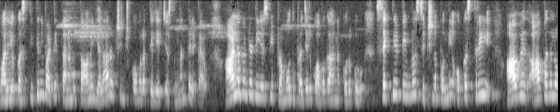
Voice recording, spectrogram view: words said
వారి యొక్క స్థితిని బట్టి తనను తాను ఎలా రక్షించుకోవాలో తెలియజేస్తుందని తెలిపారు. ఆళ్ళగడ్డ డీఎస్పీ ప్రమోద్ ప్రజలకు అవగాహన కొరకు శక్తి టీంలో శిక్షణ పొంది ఒక స్త్రీ ఆవే ఆపదలో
